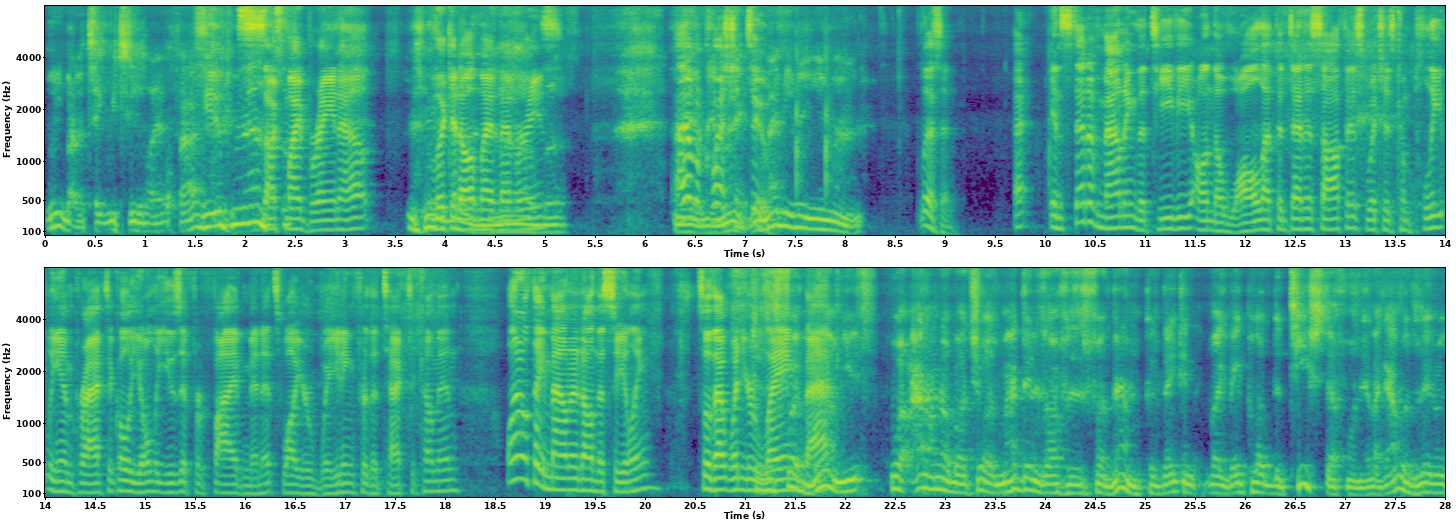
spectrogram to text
what are you about to take me to? Like five years from now? Suck my brain out. Look at all my memories. I have a question too. might be reading your mind. Listen, instead of mounting the TV on the wall at the dentist's office, which is completely impractical, you only use it for five minutes while you're waiting for the tech to come in. Why don't they mount it on the ceiling so that when you're laying back, them. You, well, I don't know about yours. My dentist office is for them because they can like they put up the teeth stuff on there. Like I was literally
